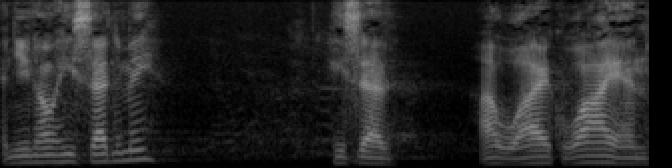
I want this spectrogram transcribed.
And you know he said to me? He said, I like lying.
